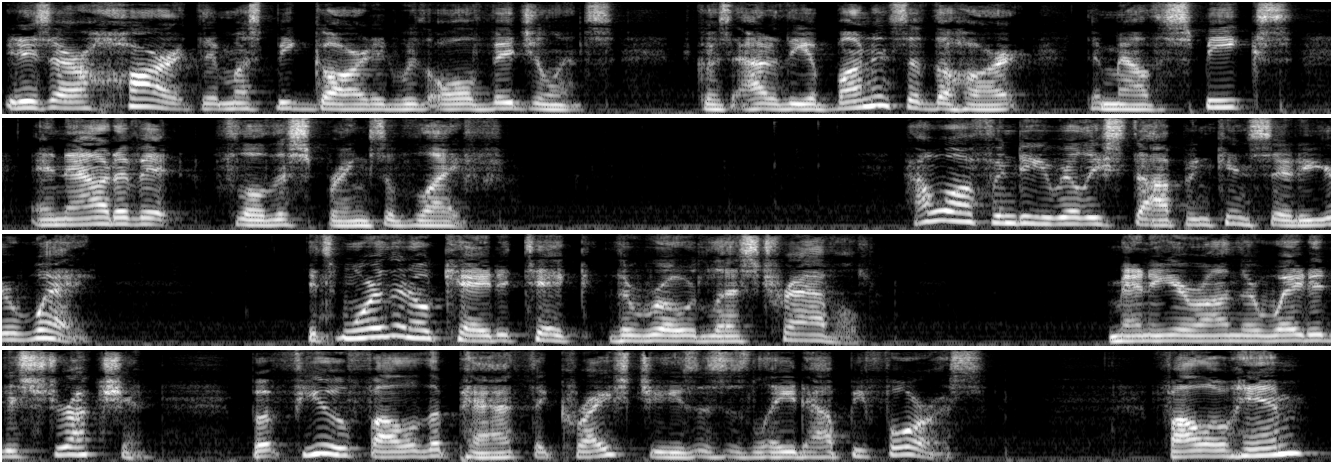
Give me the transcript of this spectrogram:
It is our heart that must be guarded with all vigilance, because out of the abundance of the heart the mouth speaks, and out of it flow the springs of life. How often do you really stop and consider your way? It's more than okay to take the road less traveled. Many are on their way to destruction, but few follow the path that Christ Jesus has laid out before us. Follow him,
